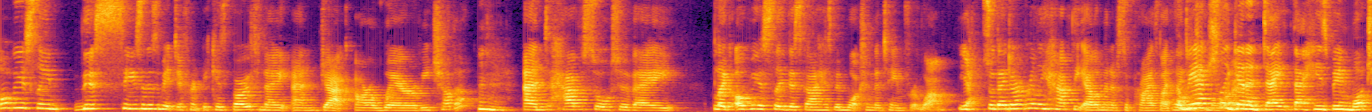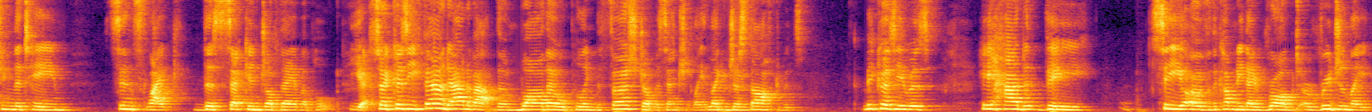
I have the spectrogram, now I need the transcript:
Obviously, this season is a bit different because both Nate and Jack are aware of each other Mm-hmm. and have sort of a. Like, obviously, this guy has been watching the team for a while. Yeah. So they don't really have the element of surprise like they We actually get a date that he's been watching the team since like the second job they ever pulled. Yeah. So because he found out about them while they were pulling the first job, essentially, like just afterwards, because he was he had the CEO of the company they robbed originally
